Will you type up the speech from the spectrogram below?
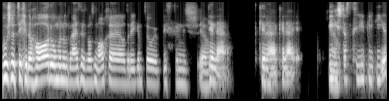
wuschelt sich in den Haaren rum und weiß nicht, was machen oder irgend so etwas. Dann ist, ja. Genau, genau, ja. genau. Wie ja. ist das bei dir,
